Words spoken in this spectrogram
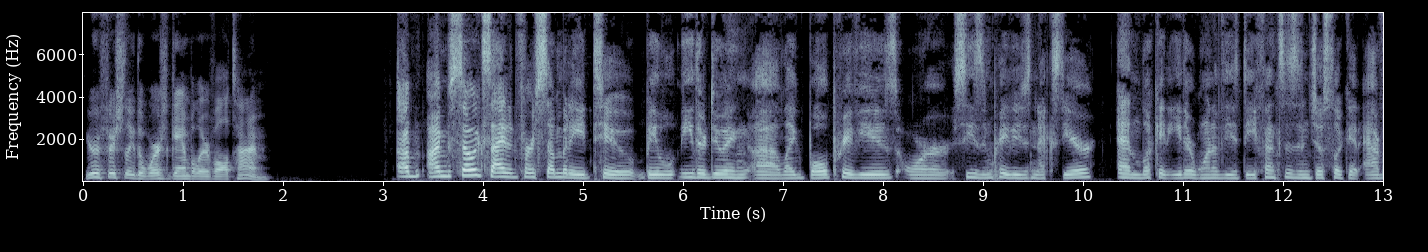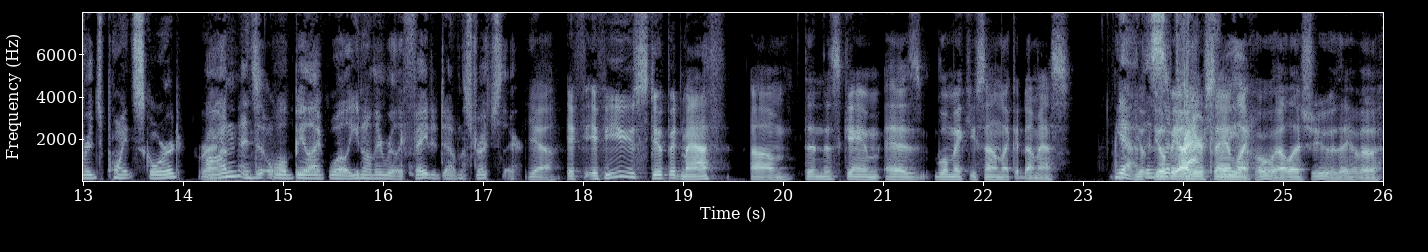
you're officially the worst gambler of all time. I'm I'm so excited for somebody to be either doing uh, like bowl previews or season previews next year and look at either one of these defenses and just look at average points scored Right. on and just, we'll be like, well, you know, they really faded down the stretch there. Yeah. If if you use stupid math, um, then this game has will make you sound like a dumbass. Yeah, you'll, you'll be out here saying like, "Oh, LSU, they have a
